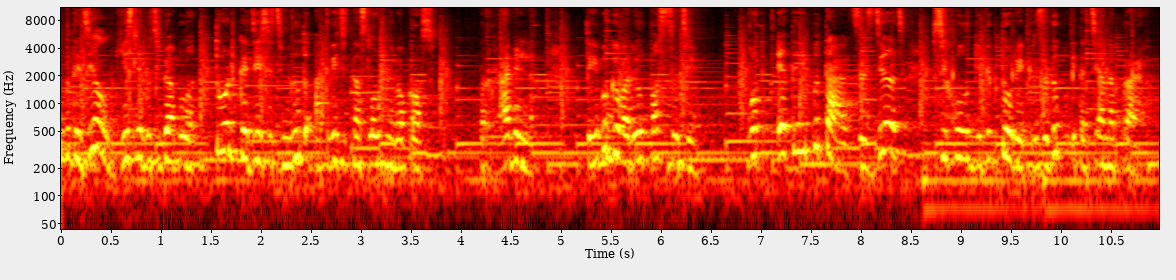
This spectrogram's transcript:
бы ты делал, если бы у тебя было только 10 минут ответить на сложный вопрос? Правильно, ты бы говорил по сути. Вот это и пытаются сделать психологи Виктория Гризодуб и Татьяна Прайм,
